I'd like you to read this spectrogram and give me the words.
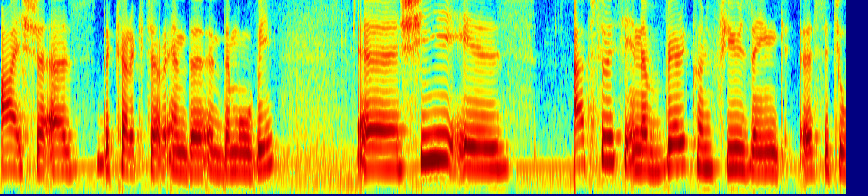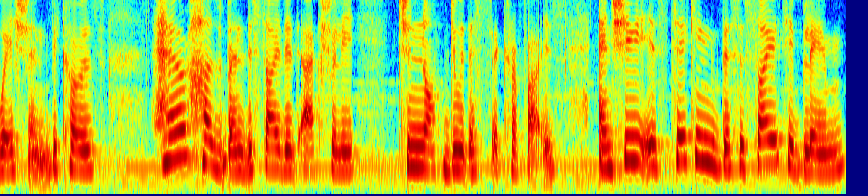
Aisha, as the character in the, in the movie, uh, she is absolutely in a very confusing uh, situation because her husband decided actually to not do this sacrifice. And she is taking the society blame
